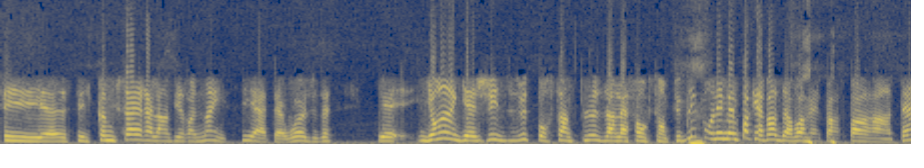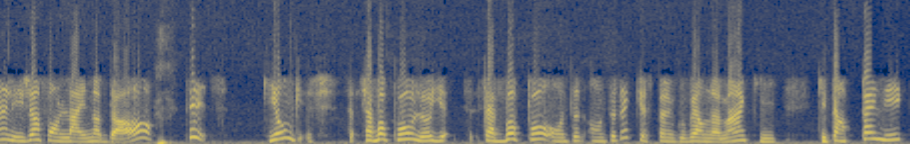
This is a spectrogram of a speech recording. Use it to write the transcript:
c'est euh, le commissaire à l'environnement ici à Ottawa. Je veux dire, ils ont engagé 18 de plus dans la fonction publique. On n'est même pas capable d'avoir un passeport en temps. Les gens font le line-up dehors. Sais, Guillaume, ça, va pas, là. Ça va pas. On, dirait que c'est un gouvernement qui, qui est en panique,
